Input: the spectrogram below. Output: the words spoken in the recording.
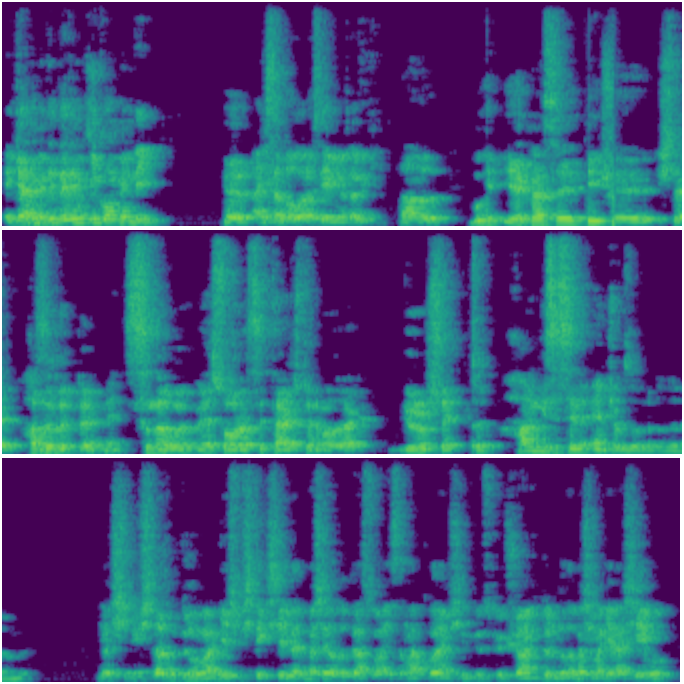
E gelmedi dedim ilk on bin değil. Evet. Yani insan olarak seviniyor tabii ki. Anladım. Bu YKS e, işte hazırlık dönemi, sınavı ve sonrası tercih dönemi olarak görürsek hangisi seni en çok zorladı dönemde? Ya şimdi tarz bir durum var. Geçmişteki şeyler, başarılılıktan sonra insanlar kolaymış gibi gözüküyor. Şu anki durumda da başıma gelen şey bu.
